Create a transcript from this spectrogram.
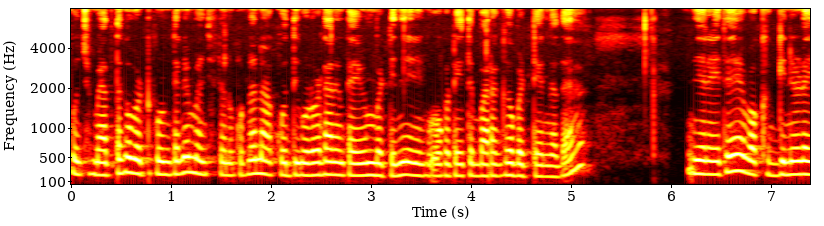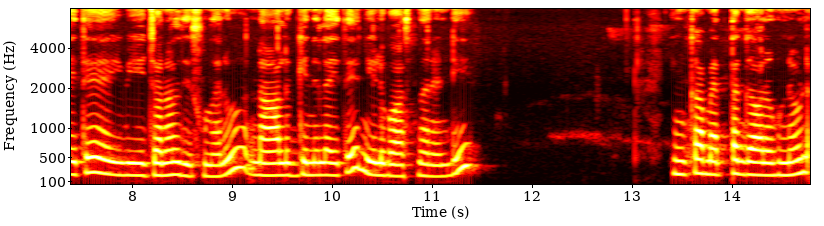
కొంచెం మెత్తగా పట్టుకుంటేనే మంచిది అనుకుంటున్నా నాకు కొద్దిగా ఉడకడానికి టైం పట్టింది. నేను ఒకటైతే బరగ్గా పట్టాం కదా. నేనైతే ఒక గిన్నెడు అయితే ఇవి జొన్నలు తీసుకున్నాను. నాలుగు గిన్నెలు అయితే నీళ్ళు పోస్తున్నానండి. ఇంకా మెత్తగా కావాలనుకునే వాళ్ళు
